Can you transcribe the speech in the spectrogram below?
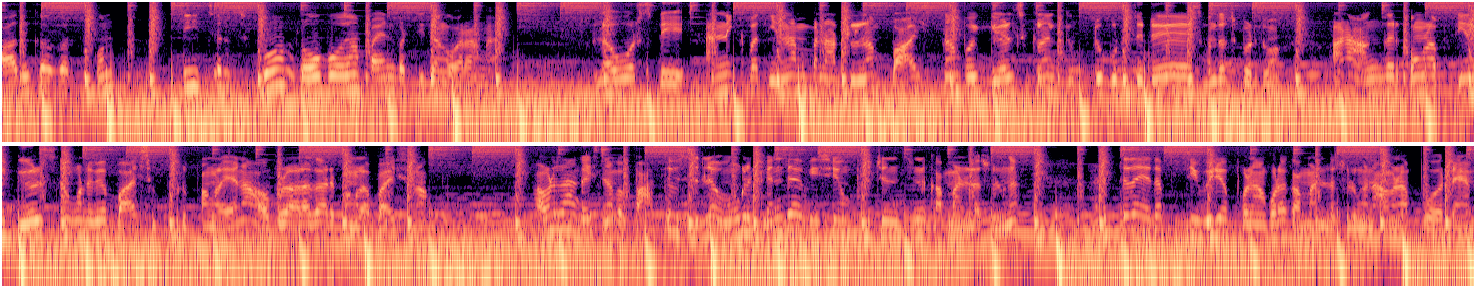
பாதுகாக்கிறதுக்கும் டீச்சர்ஸுக்கும் ரோபோ தான் பயன்படுத்திட்டாங்க வராங்க. லவ்வர்ஸ் டே அன்னைக்கு பார்த்தீங்கன்னா நம்ம நாட்டிலலாம் பாய்ஸ் தான் போய் கேர்ள்ஸுக்குலாம் கிஃப்ட்டு கொடுத்துட்டு சந்தோஷப்படுத்துவோம் ஆனால் அங்கே இருக்கவங்களாம் பார்த்தீங்கன்னா கேர்ள்ஸ் தான் கொண்டு போய் பாய்ஸுக்கு கொடுப்பாங்களா ஏன்னா அவ்வளோ அழகாக இருப்பாங்களா பாய்ஸ்லாம் அவ்வளோதான் கைஸ் நம்ம பார்த்த விஷயத்தில் உங்களுக்கு எந்த விஷயம் பிடிச்சிருந்துச்சுன்னு கமெண்ட்டில் சொல்லுங்கள் அடுத்ததாக எதை பற்றி வீடியோ போடலாம் கூட கமெண்ட்டில் சொல்லுங்கள் நான் வேணால் போடுறேன்.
